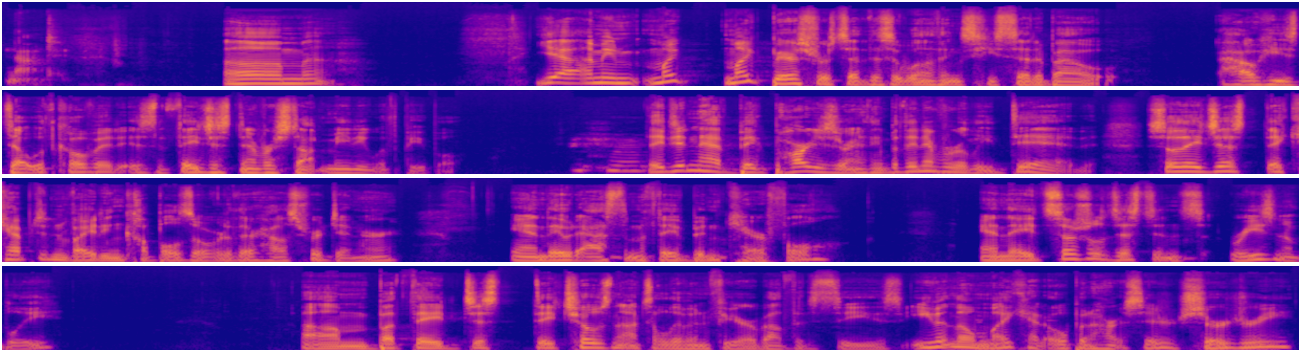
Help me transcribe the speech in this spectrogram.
not um yeah i mean mike mike beresford said this one of the things he said about how he's dealt with covid is that they just never stopped meeting with people mm-hmm. they didn't have big parties or anything but they never really did so they just they kept inviting couples over to their house for dinner and they would ask them if they've been careful and they'd social distance reasonably um, but they just they chose not to live in fear about the disease, even though Mike had open heart surgery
